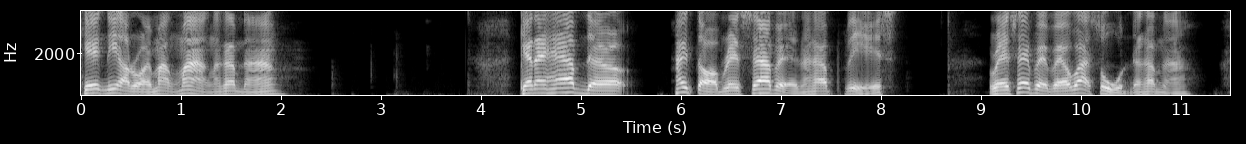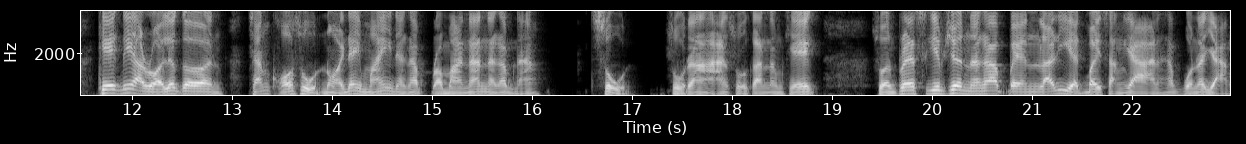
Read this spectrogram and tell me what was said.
เค้กนี้อร่อยมาก ๆ นะครับนะ Can I have the ให้ตอบ recipe นะครับ please recipe แปลว่าสูตรนะครับนะ เค้กนี้อร่อยเหลือเกิน ฉันขอสูตรหน่อยได้ไหมนะครับ ประมาณนั้นนะครับนะ สูตร สูตรอาหาร สูตรการทำเค้ก ส่วน prescription นะครับ เป็นรายละเอียดใบสั่งยานะครับคนละอย่าง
